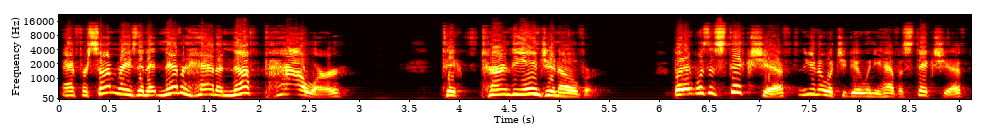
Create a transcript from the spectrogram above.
And for some reason it never had enough power to turn the engine over. But it was a stick shift. You know what you do when you have a stick shift.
